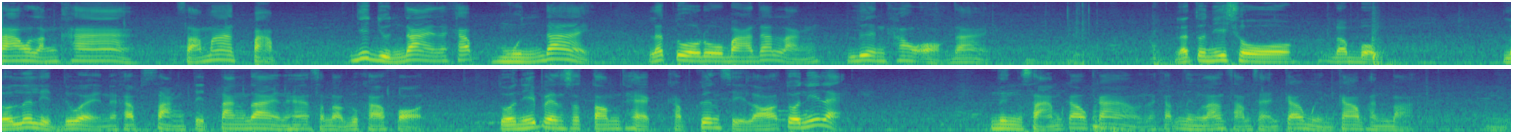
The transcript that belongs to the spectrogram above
ราวหลังคาสามารถปรับยืดหยุ่นได้นะครับ หมุนได้ และตัวโรบาร์ด้านหลังเลื่อนเข้าออกได้ แล้วตัวนี้โชว์ระบบโรลเลอร์ลิดด้วยนะครับ สั่งติดตั้งได้นะฮะสำหรับลูกค้า Ford ตัวนี้เป็น Storm Tag ขับเคลื่อน4ล้อตัวนี้แหละ 1399นะครับ1 3 9 9 0 0 0 บาทนี่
